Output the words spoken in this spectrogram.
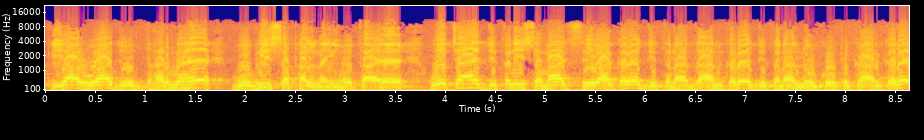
किया हुआ जो धर्म है, वो भी सफल नहीं होता है। वो चाहे जितनी समाज सेवा करे, जितना दान करे, जितना लोकोपकार करे,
